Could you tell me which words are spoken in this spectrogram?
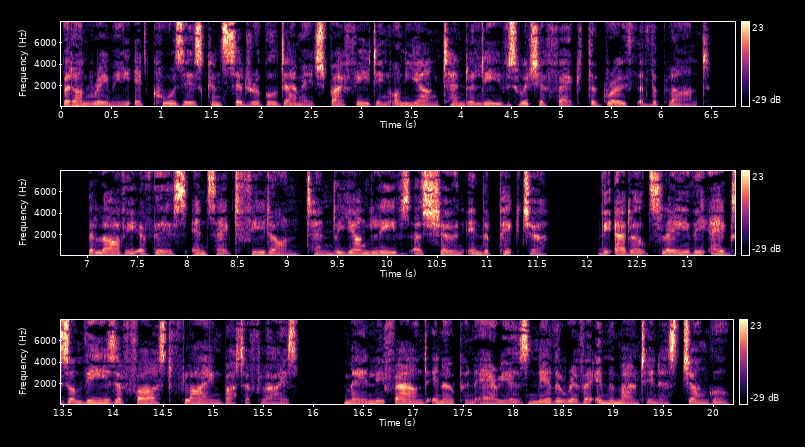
but on ramie it causes considerable damage by feeding on young tender leaves which affect the growth of the plant. The larvae of this insect feed on tender young leaves as shown in the picture. The adults lay the eggs on these are fast-flying butterflies. Mainly found in open areas near the river in the mountainous jungle,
